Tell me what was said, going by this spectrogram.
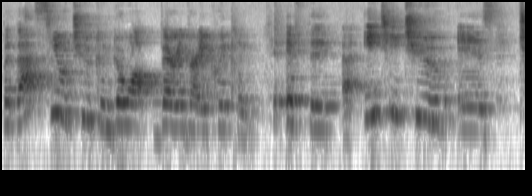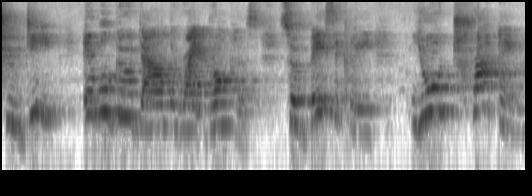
but that CO2 can go up very, very quickly. If the uh, ET tube is too deep, it will go down the right bronchus. So basically, you're trapping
